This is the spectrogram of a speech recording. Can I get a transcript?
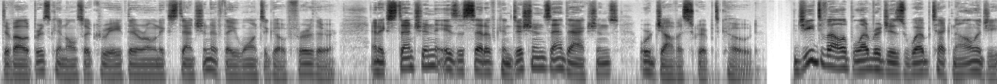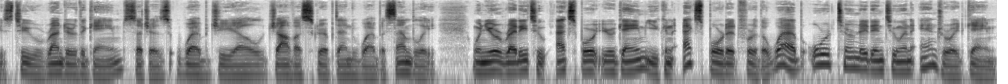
Developers can also create their own extension if they want to go further. An extension is a set of conditions and actions or JavaScript code. GDevelop leverages web technologies to render the game, such as WebGL, JavaScript, and WebAssembly. When you're ready to export your game, you can export it for the web or turn it into an Android game.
